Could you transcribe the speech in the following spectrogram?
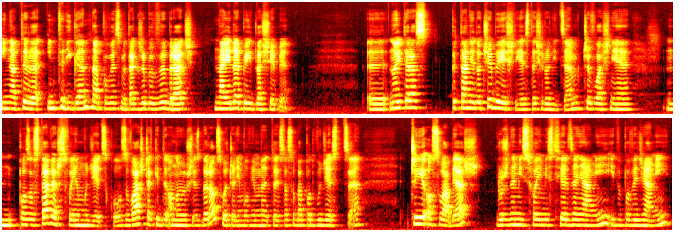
i na tyle inteligentna, powiedzmy tak, żeby wybrać najlepiej dla siebie. Y, No i teraz pytanie do ciebie, jeśli jesteś rodzicem, czy właśnie mm, pozostawiasz swojemu dziecku, zwłaszcza kiedy ono już jest dorosłe, czyli mówimy, to jest osoba po dwudziestce, czy je osłabiasz różnymi swoimi stwierdzeniami i wypowiedziami,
